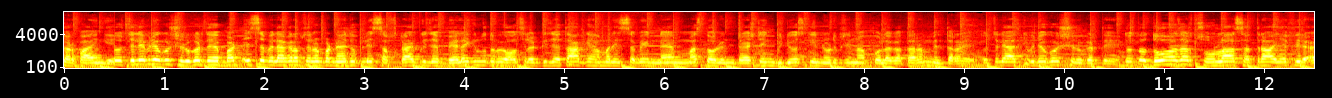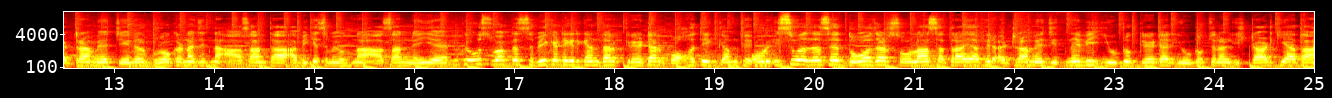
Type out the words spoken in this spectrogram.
कर पाएँगे। तो चलिए वीडियो को शुरू करते हैं बट इससे पहले अगर आप चैनल पर नए तो प्लीज़ सब्सक्राइब कीजिए बेल आइकन को तो ऑल सेलेक्ट कीजिए ताकि हमारी सभी नए मस्त और इंटरेस्टिंग वीडियोस की नोटिफिकेशन आपको लगातार मिलता रहे। तो चलिए आज की वीडियो को शुरू करते हैं। दोस्तों 2016, 17 या फिर 18 में चैनल ग्रो करना जितना आसान था अभी के समय उतना आसान नहीं है क्योंकि उस वक्त सभी कैटेगरी के अंदर क्रिएटर बहुत ही कम थे। और इस वजह से 2016, 17 या फिर 18 में जितने भी YouTube creator YouTube channel start किया था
